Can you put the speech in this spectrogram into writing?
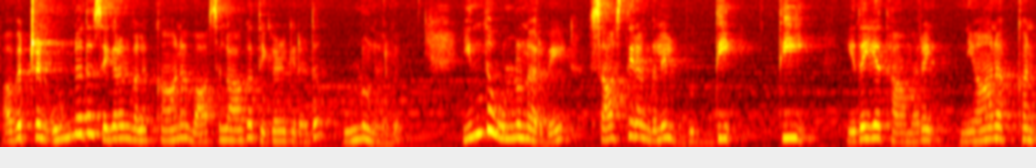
அவற்றின் உன்னத சிகரங்களுக்கான வாசலாக திகழ்கிறது உள்ளுணர்வு. இந்த உள்ளுணர்வே சாஸ்திரங்களில் புத்தி தீ இதய தாமரை ஞானக்கண்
